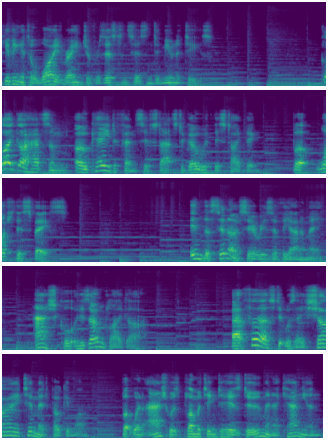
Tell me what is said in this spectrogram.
giving it a wide range of resistances and immunities. Gligar had some okay defensive stats to go with this typing, but watch this space. In the Sinnoh series of the anime, Ash caught his own Gligar. At first, it was a shy, timid Pokemon, but when Ash was plummeting to his doom in a canyon,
